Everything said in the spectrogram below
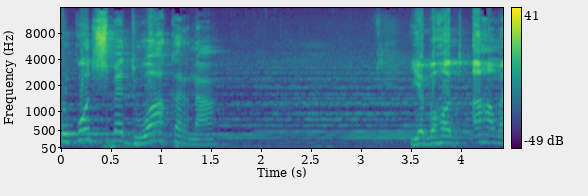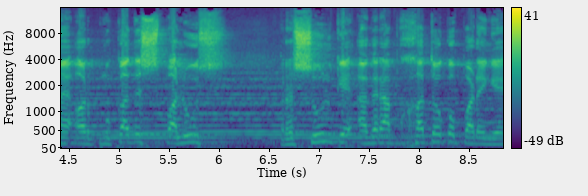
कुछ में दुआ करना यह बहुत अहम है और मुकदस पलूस रसूल के अगर आप ख़तों को पढ़ेंगे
